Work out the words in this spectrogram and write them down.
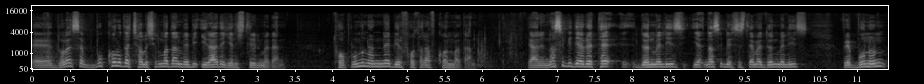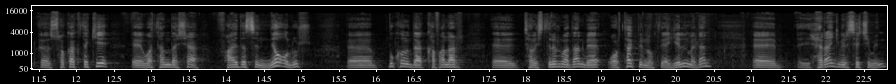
E, dolayısıyla bu konuda çalışılmadan ve bir irade geliştirilmeden, toplumun önüne bir fotoğraf konmadan, yani nasıl bir devlete e, dönmeliyiz, nasıl bir sisteme dönmeliyiz ve bunun sokaktaki vatandaşa faydası ne olur? Bu konuda kafalar çalıştırılmadan ve ortak bir noktaya gelinmeden e, e, herhangi bir seçimin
